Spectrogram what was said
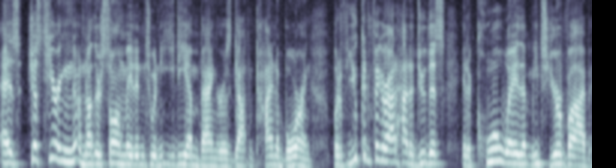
as just hearing another song made into an EDM banger has gotten kind of boring. But if you can figure out how to do this in a cool way that meets your vibe,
